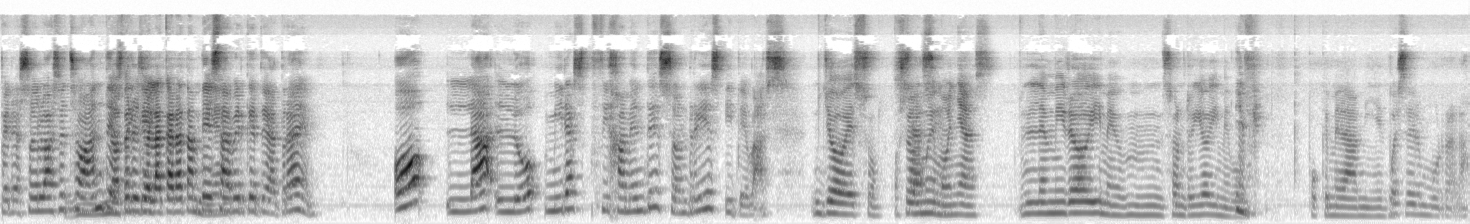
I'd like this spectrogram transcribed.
pero eso lo has hecho antes No, pero de, yo la cara también. de saber que te atrae. O la lo miras fijamente, sonríes y te vas. Yo eso, O soy sea, muy sí. moñas. Le miro y me mm, sonrío y me voy. Porque me da miedo. Pues eres muy rara.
